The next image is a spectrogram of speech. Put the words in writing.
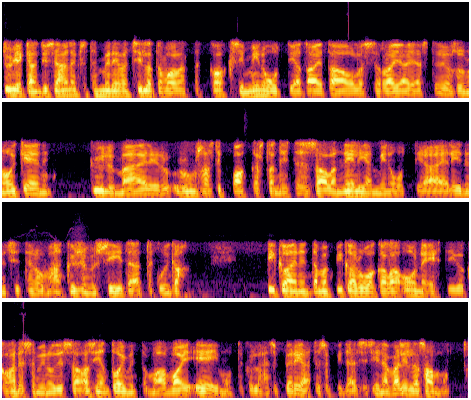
tyhjäkäyntisäännökset menevät sillä tavalla, että kaksi minuuttia taitaa olla se raja ja sitten jos on oikein kylmää eli runsaasti pakkasta, niin sitten se saa olla neljä minuuttia. Eli nyt sitten on vähän kysymys siitä, että kuinka pikainen tämä pikaruokala on, ehtiikö kahdessa minuutissa asian toimittamaan vai ei, mutta kyllähän se periaatteessa pitäisi siinä välillä sammuttaa.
